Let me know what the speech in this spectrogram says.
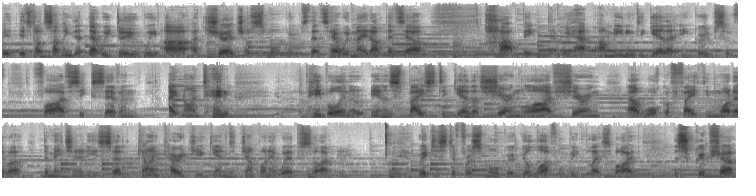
it's not something that, that we do. We are a church of small groups. That's how we're made up. That's our heartbeat that we ha- are meeting together in groups of five, six, seven, eight, nine, ten people in a in a space together, sharing life, sharing our walk of faith in whatever dimension it is. So, can I encourage you again to jump on our website, register for a small group? Your life will be blessed by it. The scripture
